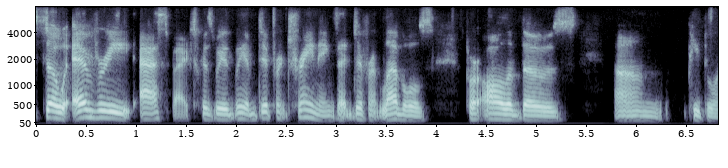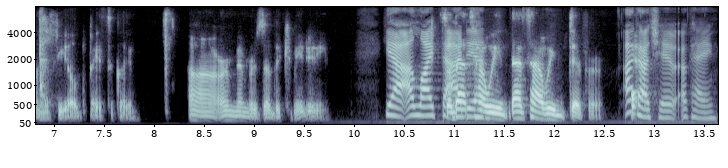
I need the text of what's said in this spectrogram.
so every aspect because we, we have different trainings at different levels for all of those um, people in the field, basically, uh, or members of the community. Yeah, I like that. So that's idea. how we that's how we differ. I yeah. got you. Okay,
